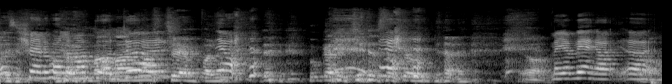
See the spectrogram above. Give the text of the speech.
och, och så själv håller man på man, och man dör. måste kämpa. Ja. Hur kan det kännas så tungt där? Ja. Men jag, vet, jag, jag, Ja. Mm.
